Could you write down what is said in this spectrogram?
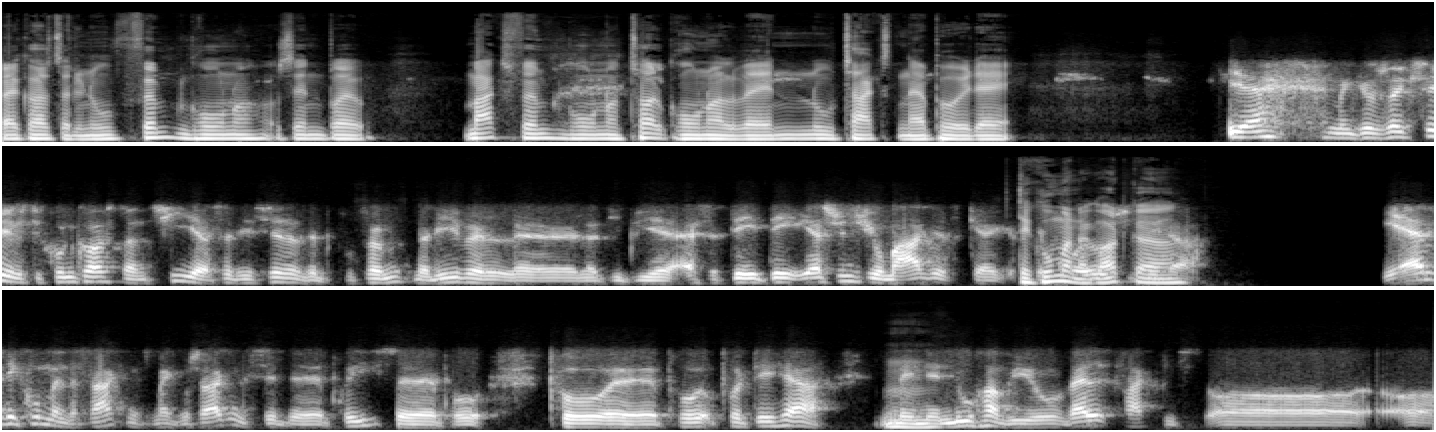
hvad koster det nu? 15 kroner at sende brev? Max 15 kroner, 12 kroner, eller hvad nu taksten er på i dag. Ja, man kan jo så ikke se, hvis det kun koster en 10, så de sætter det på 15 alligevel, øh, eller de bliver... Altså, det, det, jeg synes jo, markedet skal... Det kunne man da godt gøre. Ja, det kunne man da sagtens. Man kunne sagtens sætte øh, pris øh, på, på, på, på det her. Mm. Men nu har vi jo valgt faktisk at, at,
